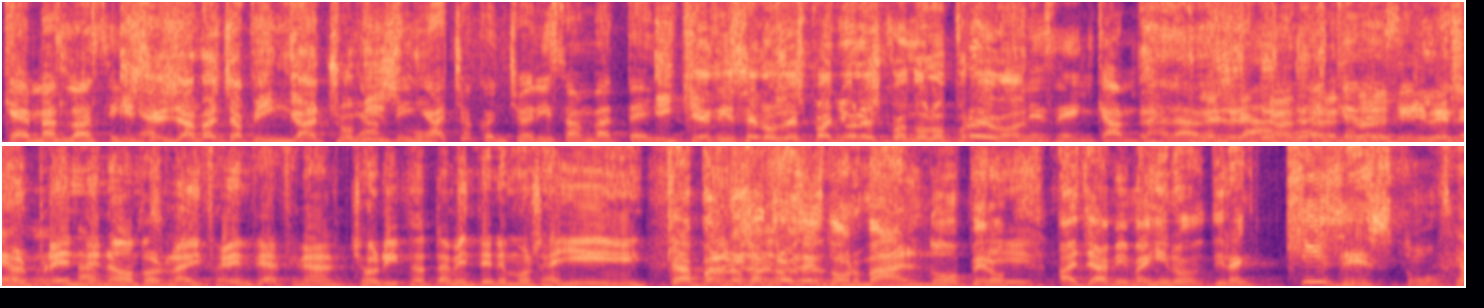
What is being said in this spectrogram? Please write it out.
que además lo hacen. Y se llama chapingacho mismo. Yapingacho con chorizo ambateño. ¿Y qué dicen los españoles cuando lo prueban? Les encanta, la Les verdad. encanta Hay que eso, decir y que les les sorprende, gusta ¿no? Por la diferencia. Al final, chorizo también tenemos allí. y- Claro, para Bueno, nosotros es normal, ¿no? Pero Sí. allá me imagino dirán, ¿qué es esto? Sí,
